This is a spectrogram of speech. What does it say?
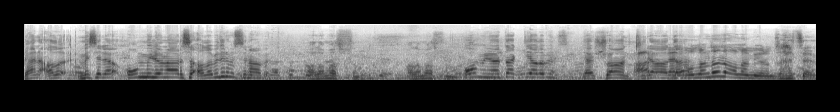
Yani ala- mesela 10 milyon arsa alabilir misin abi? Alamazsın. Alamazsın. 10 milyon tak diye alabilir misin? Ya şu an Abi ben kirada... Hollanda'da alamıyorum zaten. Ya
